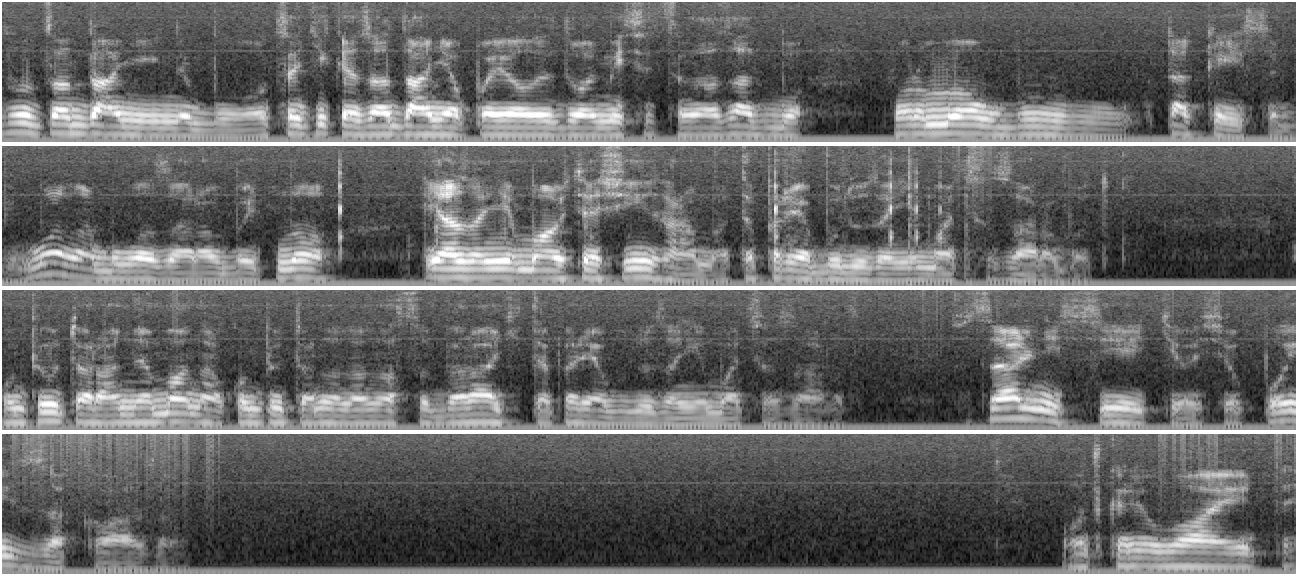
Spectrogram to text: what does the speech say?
тут задань не було. Це тільки задання появилось два місяці назад, бо формок був такий собі. Можна було заробити, але я займався ж іграми, а тепер я буду займатися заробітком. Комп'ютера нема, на комп'ютер треба насобирати, тепер я буду займатися зараз. Соціальні сеті, ось поїзд заказів. Відкриваєте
